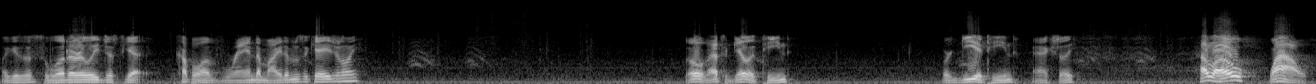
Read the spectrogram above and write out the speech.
Like, is this literally just to get a couple of random items occasionally? Oh, that's a guillotine. Or guillotine, actually. Hello! Wow.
